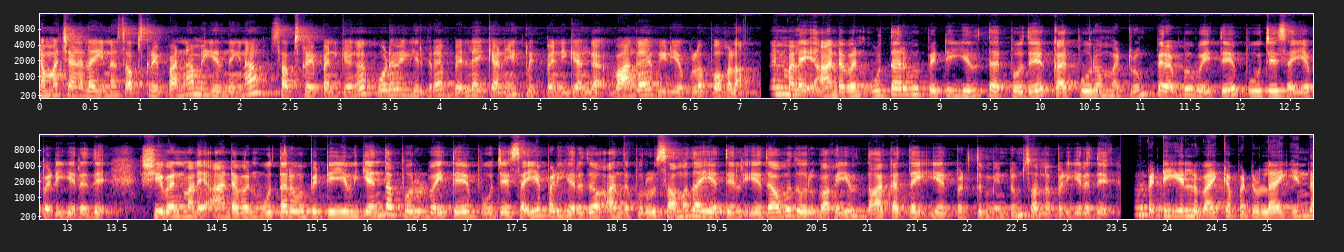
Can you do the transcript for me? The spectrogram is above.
நம்ம சேனலை இன்னும் சப்ஸ்கிரைப் பண்ணாமல் இருந்தீங்கன்னா சப்ஸ்கிரைப் பண்ணிக்கோங்க. கூடவே இருக்கிற பெல் ஐக்கானையும் கிளிக் பண்ணிக்கோங்க. வாங்க வீடியோக்குள்ளே போகலாம். சிவன்மலை ஆண்டவன் உத்தரவு பெட்டியில் தற்போது கற்பூரம் மற்றும் பிரபு வைத்து பூஜை செய்யப்படுகிறது. சிவன்மலை ஆண்டவன் உத்தரவு பெட்டியில் எந்த பொருள் வைத்து பூஜை செய்யப்படுகிறதோ அந்த பொருள் சமுதாயத்தில் ஏதாவது ஒரு வகையில் தாக்கத்தை ஏற்படுத்தும் என்றும் சொல்லப்படுகிறது. பெட்டியில் வைக்கப்பட்டுள்ள இந்த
